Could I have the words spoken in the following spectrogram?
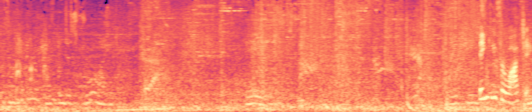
Inhibitor has been destroyed. Thank you for watching.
